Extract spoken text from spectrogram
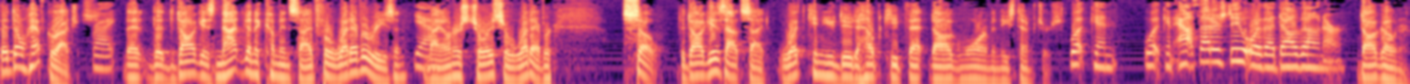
that don't have garages. Right. That the, the dog is not going to come inside for whatever reason, yeah. by owner's choice or whatever. So, the dog is outside. What can you do to help keep that dog warm in these temperatures? What can what can outsiders do or the dog owner? Dog owner.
